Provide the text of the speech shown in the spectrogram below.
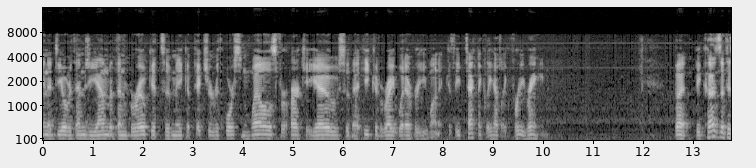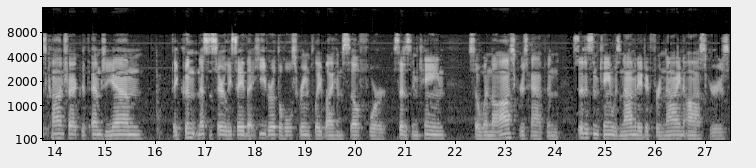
in a deal with MGM, but then broke it to make a picture with Orson Welles for RKO so that he could write whatever he wanted, because he technically had like free reign. But because of his contract with MGM, they couldn't necessarily say that he wrote the whole screenplay by himself for Citizen Kane. So when the Oscars happened, Citizen Kane was nominated for nine Oscars.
